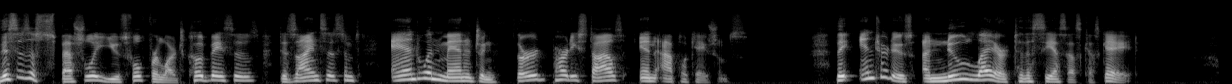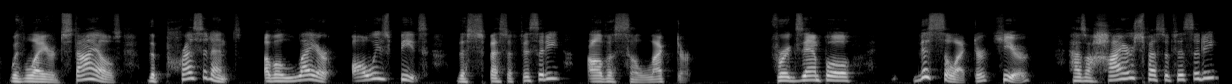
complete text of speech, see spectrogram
This is especially useful for large codebases, design systems, and when managing third-party styles in applications. They introduce a new layer to the CSS cascade. With layered styles, the precedence of a layer always beats the specificity of a selector. For example, this selector here has a higher specificity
